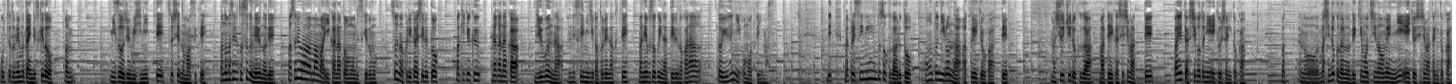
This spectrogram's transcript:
こうちょっと眠たいんですけど、まあ、水を準備しに行って、そして飲ませて、まあ、飲ませるとすぐ寝るので、まあ、それはまあまあいいかなと思うんですけども、そういうのを繰り返してると、まあ、結局、なかなか十分な、ね、睡眠時間取れなくて、まあ、寝不足になっているのかなというふうに思っています。で、まあ、やっぱり睡眠不足があると、本当にいろんな悪影響があって、まあ、集中力がま低下してしまって、場合によっては仕事に影響したりとか、まあ、あのまあ、しんどくなるので気持ちの面に影響してしまったりとか、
